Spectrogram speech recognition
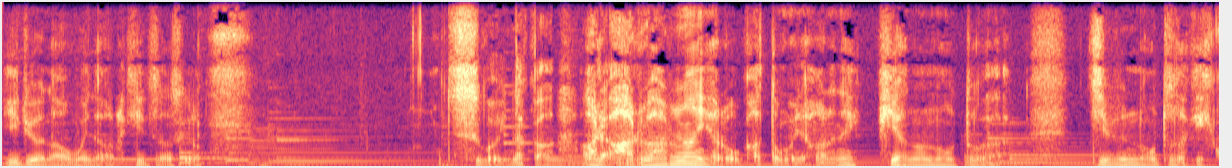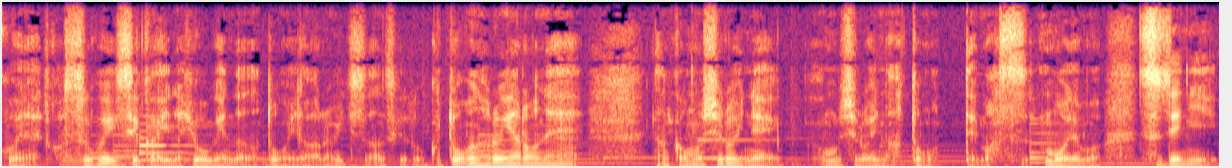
いるような思いながら聞いてたんですけどすごいなんかあれあるあるなんやろうかと思いながらねピアノの音が自分の音だけ聞こえないとかすごい世界な表現だなと思いながら見てたんですけどどうなるんやろうね。なんか面白いね。面白いなと思ってます。もうでもすでに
